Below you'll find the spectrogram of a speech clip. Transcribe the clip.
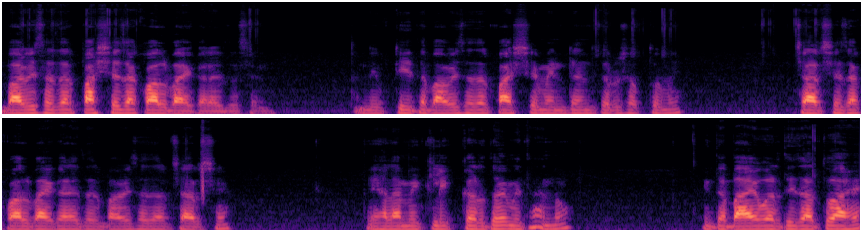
बावीस हजार पाचशेचा कॉल बाय करायचा असेल. तर निफ्टी इथं बावीस हजार पाचशे मेंटेन करू शकतो मी. चारशेचा कॉल बाय करायचा बावीस हजार चारशे. तर ह्याला मी क्लिक करतो आहे मित्रांनो. इथं बायवरती जातो आहे.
